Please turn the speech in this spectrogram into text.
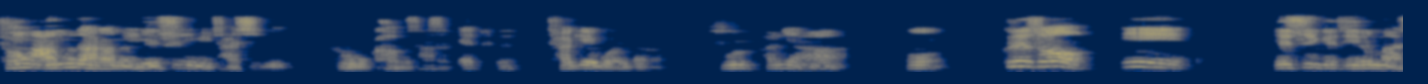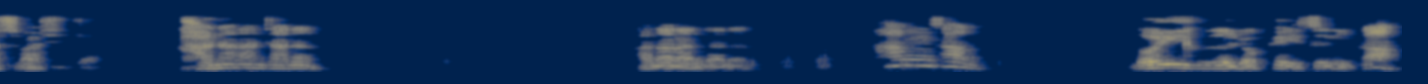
정 아무도 안 하면 예수님이 자신이 그 옥합을 사서 깨뜨려 자기의 머리에다가 불을 파냐. 어? 그래서 이 예수님께서 이런 말씀하시죠. 가난한 자는 가난한 자는 항상 너희들 옆에 있으니까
